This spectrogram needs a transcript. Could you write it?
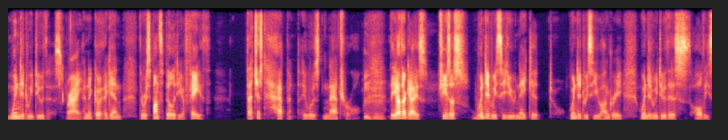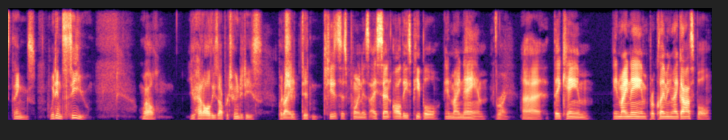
"When did we do this?" Right. And it go again, the responsibility of faith. That just happened. It was natural Mm-hmm. the other guys, Jesus, when did we see you naked? When did we see you hungry? When did we do this? All these things. We didn't see you. Well, you had all these opportunities, but you Right. didn't. Jesus' point is, I sent all these people in my name. Right. Uh, they came in my name, proclaiming my gospel.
